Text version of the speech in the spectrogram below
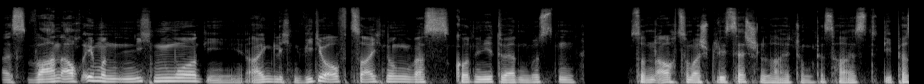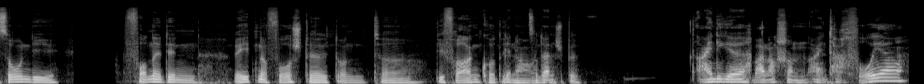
Es waren auch immer nicht nur die eigentlichen Videoaufzeichnungen, was koordiniert werden mussten, sondern auch zum Beispiel die Sessionleitung. Das heißt, die Person, die vorne den Redner vorstellt und äh, die Fragen koordiniert genau, zum Beispiel. Einige waren auch schon einen Tag vorher,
